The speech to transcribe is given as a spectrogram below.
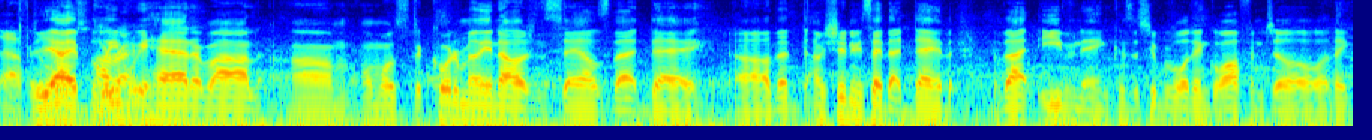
afterwards. Yeah, I believe right. we had about um, almost a quarter million dollars in sales that day. Uh, that I shouldn't even say that day, that evening, because the Super Bowl didn't go off until I think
